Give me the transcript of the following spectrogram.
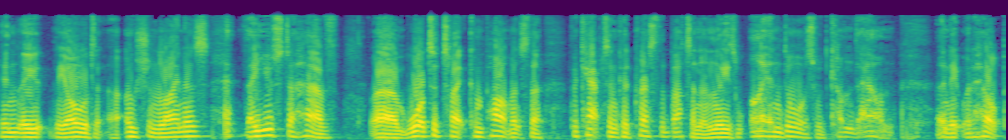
in the, the old uh, ocean liners, they used to have um, watertight compartments. The, the captain could press the button and these iron doors would come down and it would help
